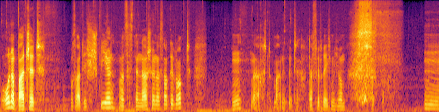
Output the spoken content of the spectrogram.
ohne Budget großartig spielen. Was ist denn da Schönes noch gedroppt? Hm? Ach du meine Güte, dafür drehe ich mich um. Hm,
